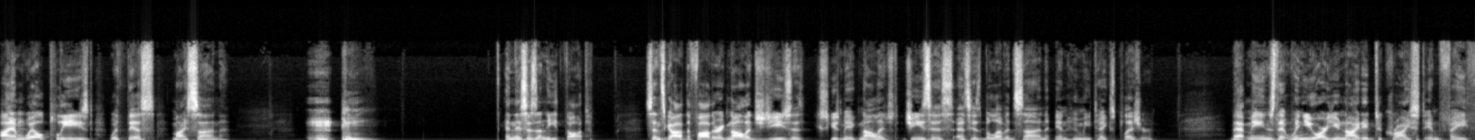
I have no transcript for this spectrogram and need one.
I am well pleased with this, my son. And this is a neat thought. Since God the Father acknowledged Jesus, excuse me, acknowledged Jesus as his beloved son in whom he takes pleasure. That means that when you are united to Christ in faith,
